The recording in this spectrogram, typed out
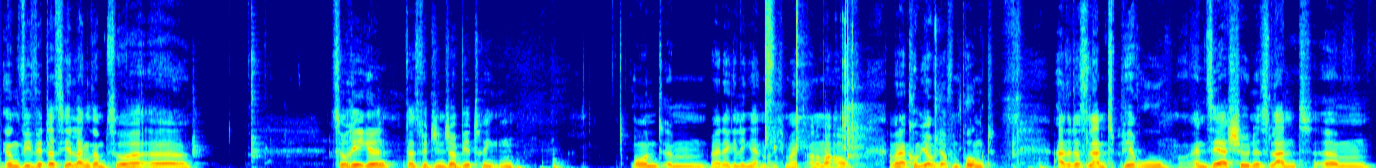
Irgendwie wird das hier langsam zur, äh, zur Regel, dass wir Gingerbier trinken. Und ähm, bei der Gelegenheit mache ich mal jetzt auch nochmal auf. Aber dann komme ich auch wieder auf den Punkt. Also das Land Peru, ein sehr schönes Land. Ähm,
